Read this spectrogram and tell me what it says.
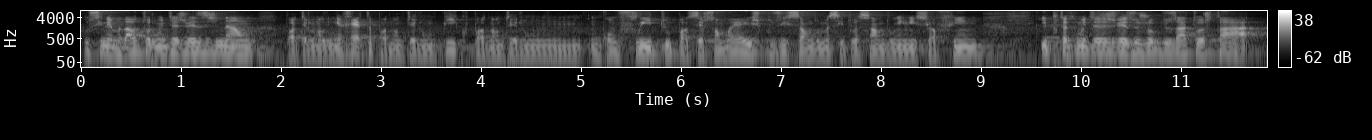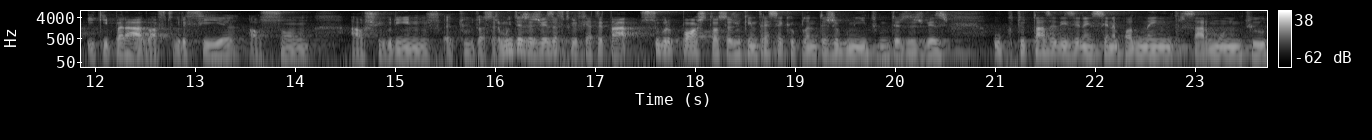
O cinema de autor, muitas vezes, não. Pode ter uma linha reta, pode não ter um pico, pode não ter um, um conflito, pode ser só uma exposição de uma situação do início ao fim. E, portanto, muitas das vezes o jogo dos atores está equiparado à fotografia, ao som, aos figurinos, a tudo. Ou seja, muitas das vezes a fotografia até está sobreposta, ou seja, o que interessa é que o plano esteja bonito. Muitas das vezes o que tu estás a dizer em cena pode nem interessar muito.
